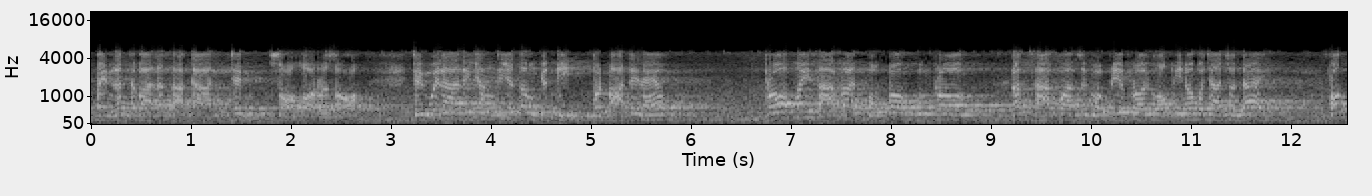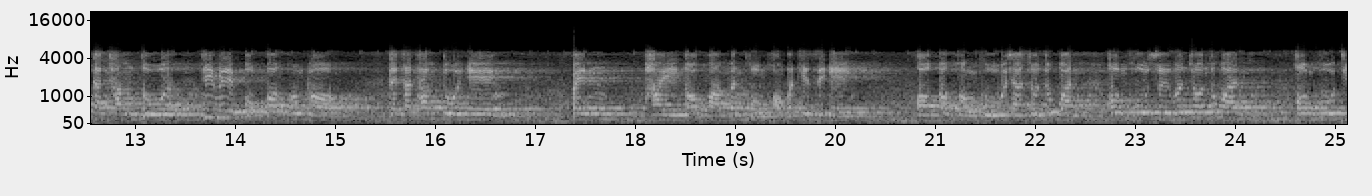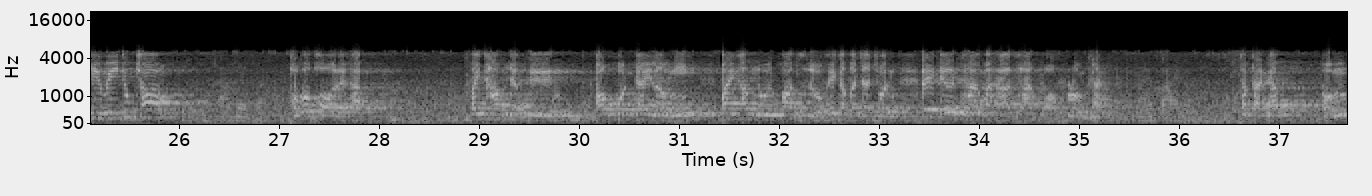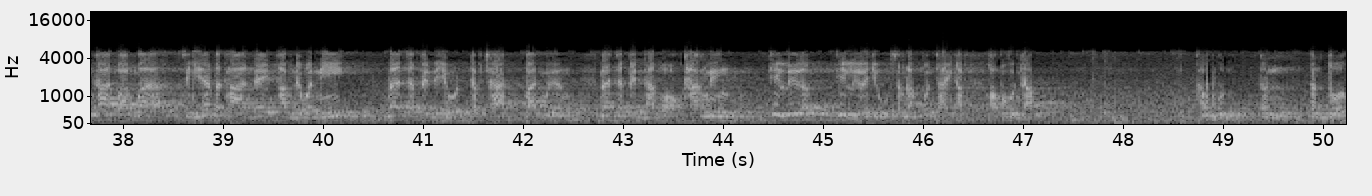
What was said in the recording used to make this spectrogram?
เป็นรัฐบาลรักษาการ เช่น สอรส ถึงเวลาหรือยังที่จะต้องยุติบทบาทได้แล้ว เพราะไม่สามารถปกป้องคุ้มครอง รักษาความสงบเรียบร้อยของพี่น้องประชาชนได้ เพราะกระทำตัวที่ไม่ได้ปกป้องคุ้มครอง แต่กระทำตัวเอง ภัยต่อความมั่นคงของประเทศเสียเอง ออกมาข่มขู่ประชาชนทุกวันข่มขู่สื่อมวลชนทุกวันข่มขู่ทีวีทุกช่องขาแบบว่าผมก็พอเลยครับ ไปทำอย่างอื่น เอากลไกเหล่านี้ ไปอำนวยความสะดวกให้กับประชาชน ได้เดินทางมาหาทางออกร่วมกันท่านประธานครับ ผมคาดหวังว่าสิ่งที่ท่านประธานได้ทำในวันนี้ น่าจะเป็นประโยชน์กับชาติบ้านเมือง น่าจะเป็นทางออกทางหนึ่งที่เลือกที่เหลืออยู่สำหรับคนไทยครับ ขอบพระคุณครับ ขอบคุณท่านท่านตวง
